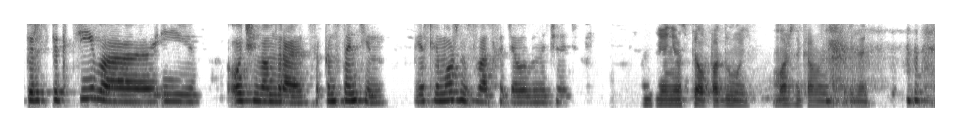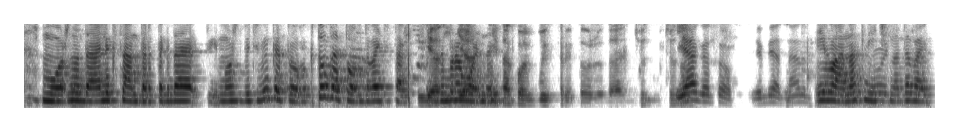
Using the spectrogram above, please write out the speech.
перспектива и очень вам нравится. Константин, если можно, с вас хотела бы начать. Я не успел подумать. Можно кому-нибудь передать? Можно, да. Александр, тогда, может быть, вы готовы? Кто готов? Давайте так, я, добровольно. Я не такой быстрый тоже, да. Чё, чё я там? готов. Ребят, надо... Иван, отлично, давай.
